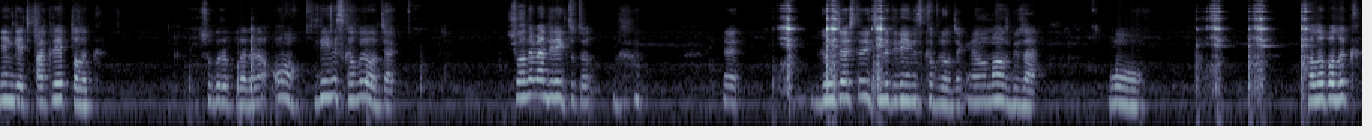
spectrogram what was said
Yengeç, akrep, balık. Su gruplarına. O, dileğiniz kabul olacak. Şu an hemen dilek tutun. evet. Gözyaşları içinde dileğiniz kabul olacak. İnanılmaz güzel. Oo. Kalabalık,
